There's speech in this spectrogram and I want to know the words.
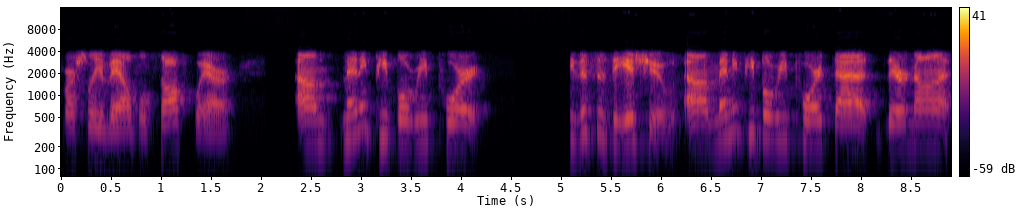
commercially available software, um, many people report. See, this is the issue. Uh, many people report that they're not,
